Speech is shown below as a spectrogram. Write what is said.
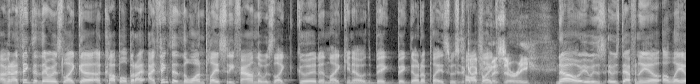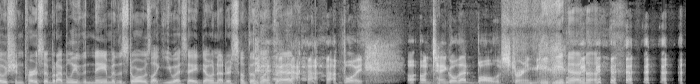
I mean, I think that there was like a, a couple, but I, I think that the one place that he found that was like good and like you know the big big donut place was The guy called from like Missouri. No, it was it was definitely a, a Laotian person, but I believe the name of the store was like USA Donut or something like that. Boy, uh, untangle that ball of string. yeah.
